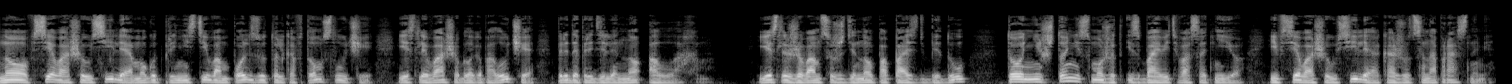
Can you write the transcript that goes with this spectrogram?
но все ваши усилия могут принести вам пользу только в том случае, если ваше благополучие предопределено Аллахом. Если же вам суждено попасть в беду, то ничто не сможет избавить вас от нее, и все ваши усилия окажутся напрасными.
